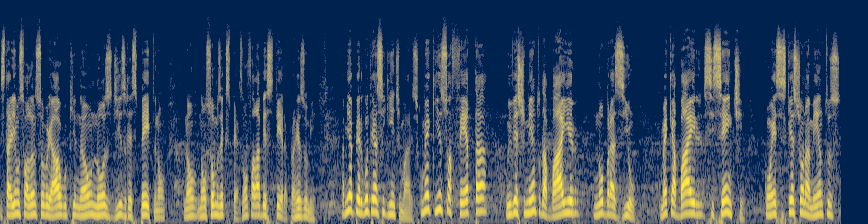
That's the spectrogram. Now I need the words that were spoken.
estaríamos falando sobre algo que não nos diz respeito, não, não, não somos expertos. Vamos falar besteira, para resumir. A minha pergunta é a seguinte, Márcio: como é que isso afeta o investimento da Bayer no Brasil? Como é que a Bayer se sente com esses questionamentos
